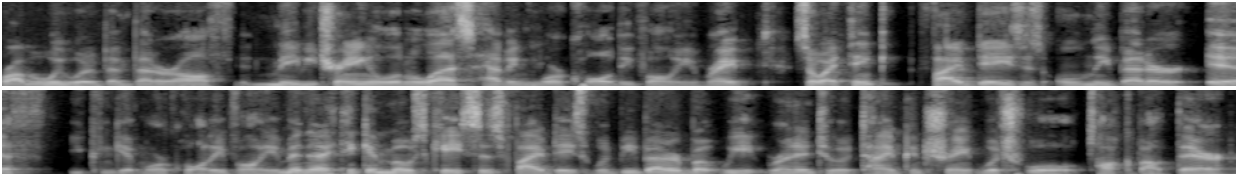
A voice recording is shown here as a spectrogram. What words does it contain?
probably would have been better off maybe training a little less, having more quality volume, right? So I think five days is only better if you can get more quality volume. And I think in most cases, five days would be better, but we run into a time constraint, which we'll talk about there,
